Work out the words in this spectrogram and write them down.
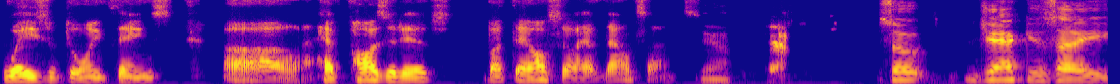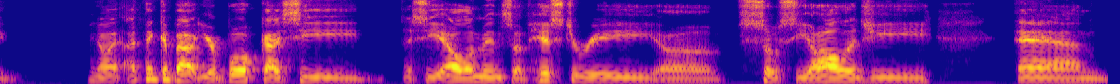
ways of doing things uh, have positives, but they also have downsides. Yeah. So, Jack, as I, you know, I, I think about your book, I see I see elements of history, of sociology, and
